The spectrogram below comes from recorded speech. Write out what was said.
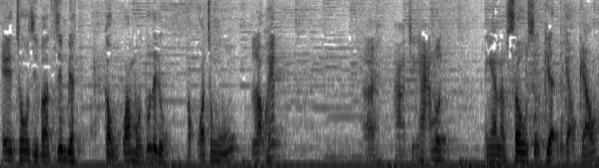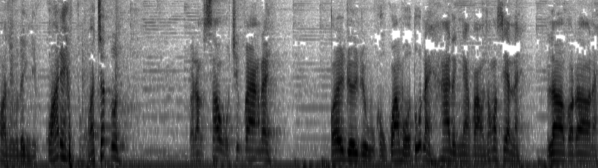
Echo gì vật riêng biệt, cổng qua một tút đầy đủ và có trong hú tự động hết. Đây, hàng chính hãng luôn. Anh em làm sâu sự kiện, kẹo kéo vào gia đình thì quá đẹp và quá chất luôn. Và đằng sau của chiếc vang đây, có đầy đủ cổng qua bố tút này, hai đường nhạc vào trong con sen này, L và R này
